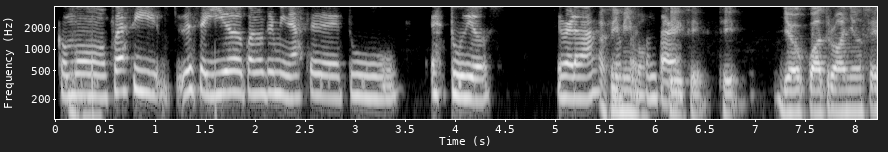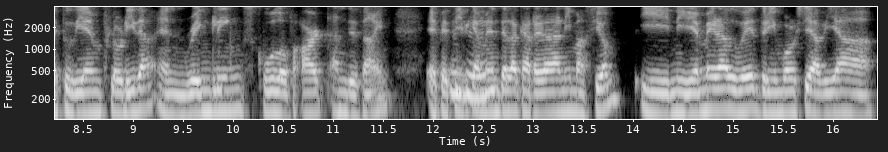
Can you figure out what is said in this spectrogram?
¿cómo fue así de seguido cuando terminaste de tus estudios? ¿Sí verdad? Así mismo, sí, sí, sí. Yo cuatro años estudié en Florida, en Ringling School of Art and Design, específicamente la carrera de animación, y ni bien me gradué, DreamWorks ya había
